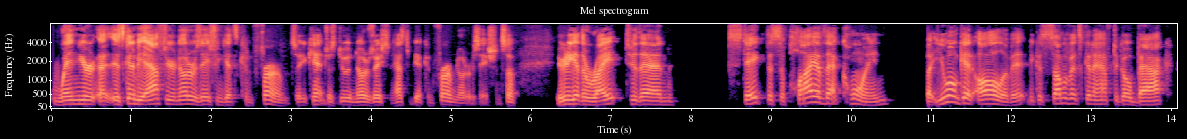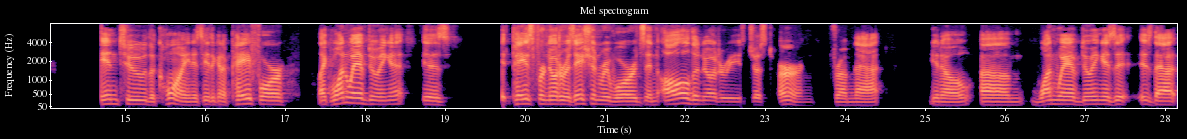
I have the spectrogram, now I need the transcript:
when you're uh, it's going to be after your notarization gets confirmed so you can't just do a notarization it has to be a confirmed notarization so you're going to get the right to then stake the supply of that coin, but you won't get all of it because some of it's going to have to go back into the coin. It's either going to pay for, like, one way of doing it is it pays for notarization rewards, and all the notaries just earn from that. You know, um, one way of doing is it is that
